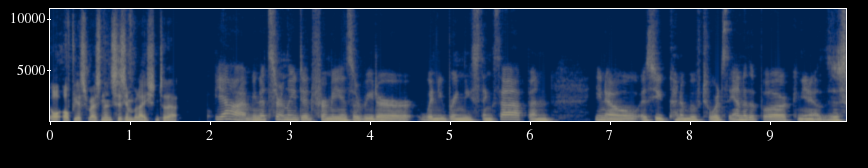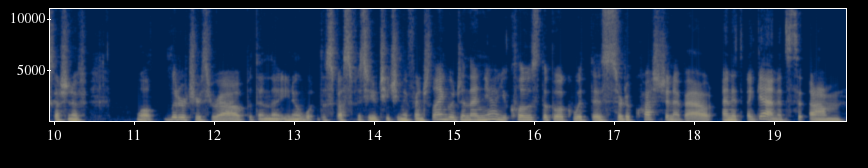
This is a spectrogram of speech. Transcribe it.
obvious resonances in relation to that. Yeah, I mean, it certainly did for me as a reader when you bring these things up. And, you know, as you kind of move towards the end of the book, and, you know, the discussion of, well, literature throughout, but then the, you know, what the specificity of teaching the French language. And then, yeah, you close the book with this sort of question about, and it's, again, it's um,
